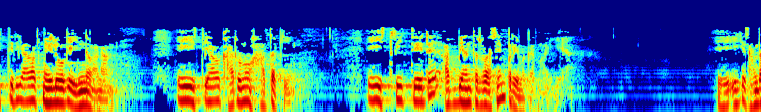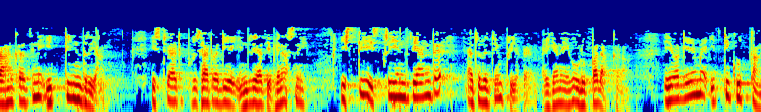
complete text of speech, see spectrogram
ස්ත්‍රියාවක් මේ ලෝකේ ඉන්නවා නම් ඒ ස්ත්‍රියව කරුණු හතකින් ඒ ස්ත්‍රීත්වයට අභ්‍යන්තර වශයෙන් ප්‍රේම කරනවා කිය. ඒ ඒකේ සඳහන් කර තියෙන්නේ ඉත්ත්‍ින්ද්‍රියං. ස්ත්‍රියට පුරුෂයාට වැඩිය ඉන්ද්‍රියati වෙනස්නේ. ස්ත්‍රී ස්ත්‍රී ඉන්ද්‍රියන්ට ඇතුළතින් ප්‍රිය කරනවා. ඒ කියන්නේ ඒක උලුප්පදක් කරනවා. ඒ වගේම ඉත්‍ති කුත්තං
